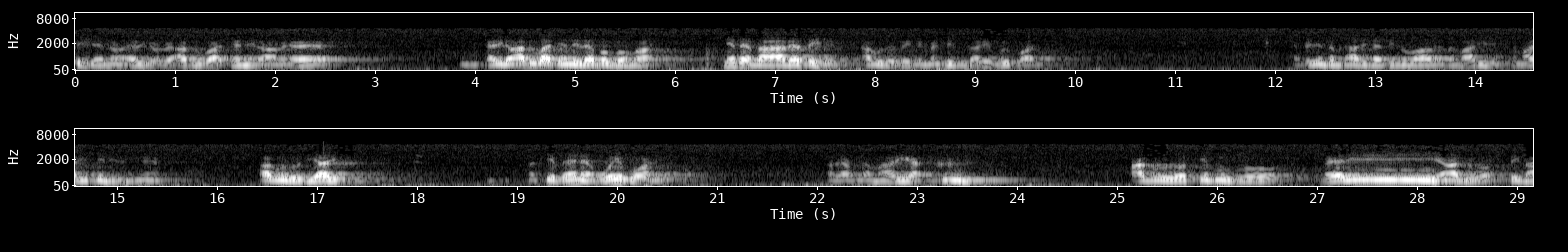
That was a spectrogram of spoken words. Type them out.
စိတ်ထဲတော့အဲဒီလိုပဲအတုပထင်းနေတာပဲအဲဒီတော့အတုပထင်းနေတဲ့ပုဂ္ဂိုလ်မှာနှိမ့်သက်တာတဲ့စိတ်တွေအကုသိုလ်စိတ်တွေမဖြစ်ဘူးဒါတွေဝေးကွာတယ်ဒီရင်သမထတွေလည်းဒီလိုပါပဲသမာဓိတွေသမာဓိဖြစ်နေပြီအကုသိုလ်တရားတွေမဖြစ်ဘဲနဲ့ဝေးကွာနေအဲဒါသမာဓိက အကုသိုလ်ဖြစ်မှုကိုဘယ်ဒီအာဟုသောစိတ်နာ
